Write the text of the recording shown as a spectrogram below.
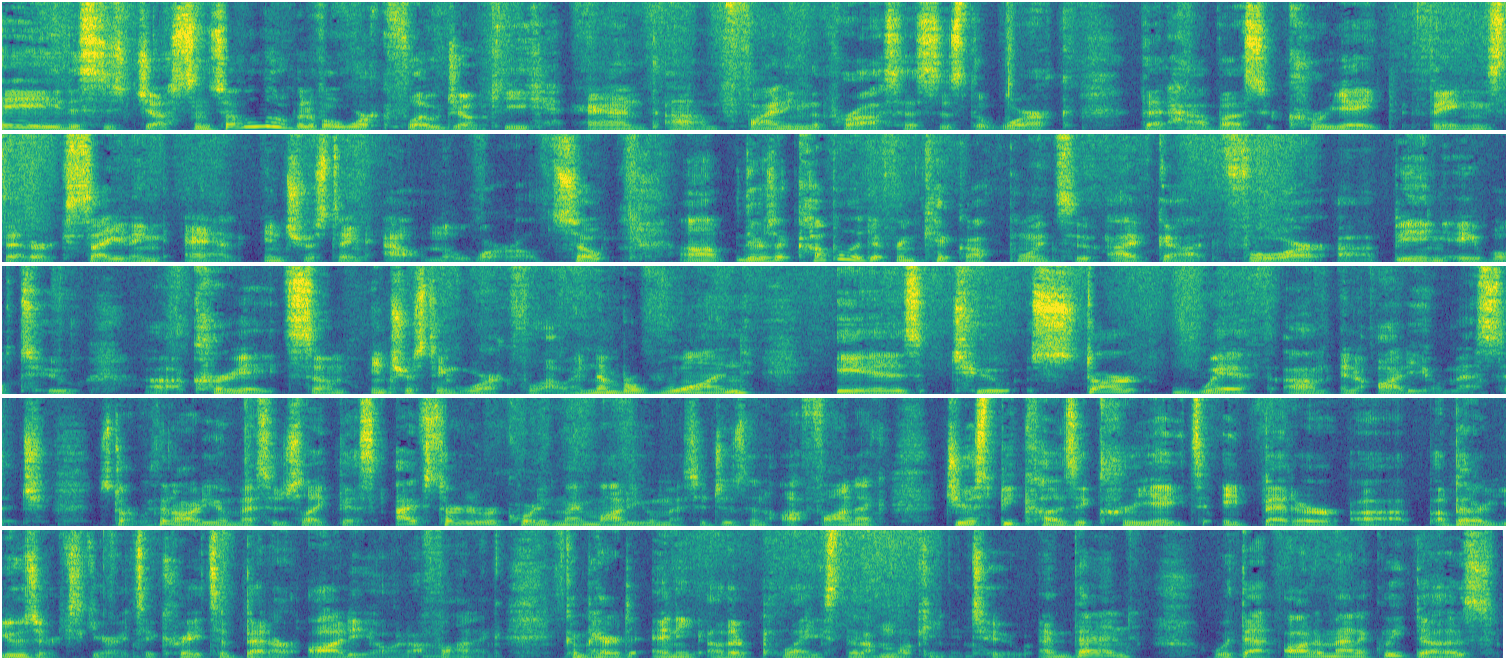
Hey, this is Justin. So I'm a little bit of a workflow junkie and um, finding the processes, the work that have us create things that are exciting and interesting out in the world. So um, there's a couple of different kickoff points that I've got for uh, being able to uh, create some interesting workflow. And number one is to start with um, an audio message. Start with an audio message like this. I've started recording my audio messages in Auphonic just because it creates a better uh, a better user experience. It creates a better audio in Auphonic compared to any other place that I'm looking into. And then what that automatically does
